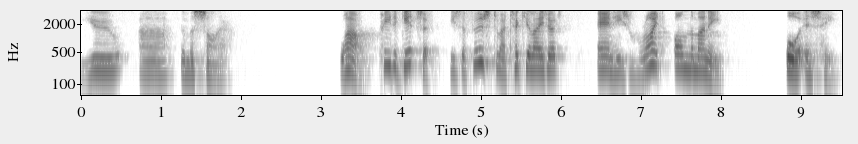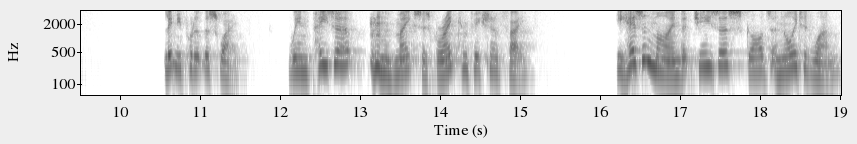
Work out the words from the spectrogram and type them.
You are the Messiah. Wow, Peter gets it. He's the first to articulate it, and he's right on the money. Or is he? Let me put it this way when Peter makes his great confession of faith, he has in mind that Jesus, God's anointed one,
